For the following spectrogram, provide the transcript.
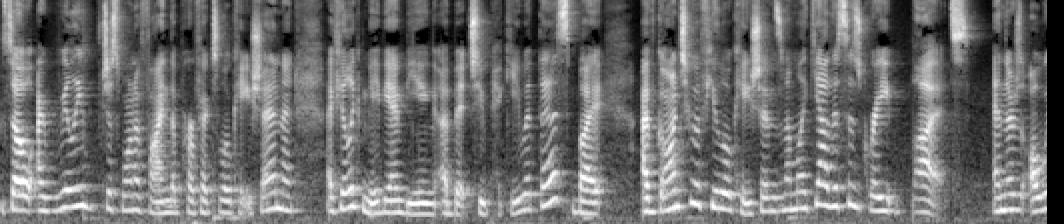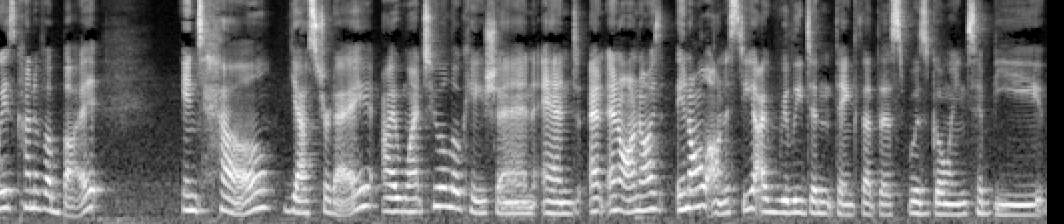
So I really just want to find the perfect location. And I feel like maybe I'm being a bit too picky with this, but I've gone to a few locations and I'm like, yeah, this is great, but, and there's always kind of a but until yesterday i went to a location and and, and on, in all honesty i really didn't think that this was going to be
